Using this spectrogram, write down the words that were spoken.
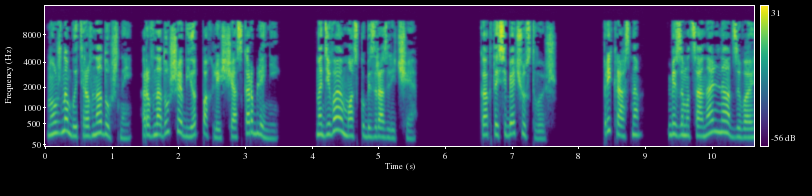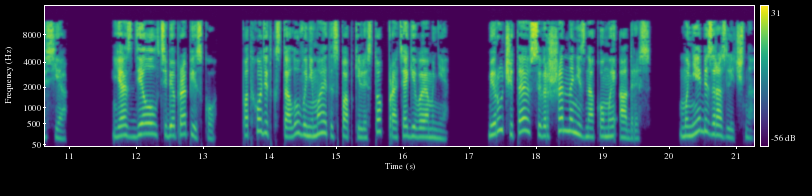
Нужно быть равнодушной. Равнодушие бьет похлеще оскорблений. Надеваю маску безразличия. «Как ты себя чувствуешь?» «Прекрасно». Безэмоционально отзываюсь я. «Я сделал тебе прописку». Подходит к столу, вынимает из папки листок, протягивая мне. Беру, читаю совершенно незнакомый адрес. Мне безразлично.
